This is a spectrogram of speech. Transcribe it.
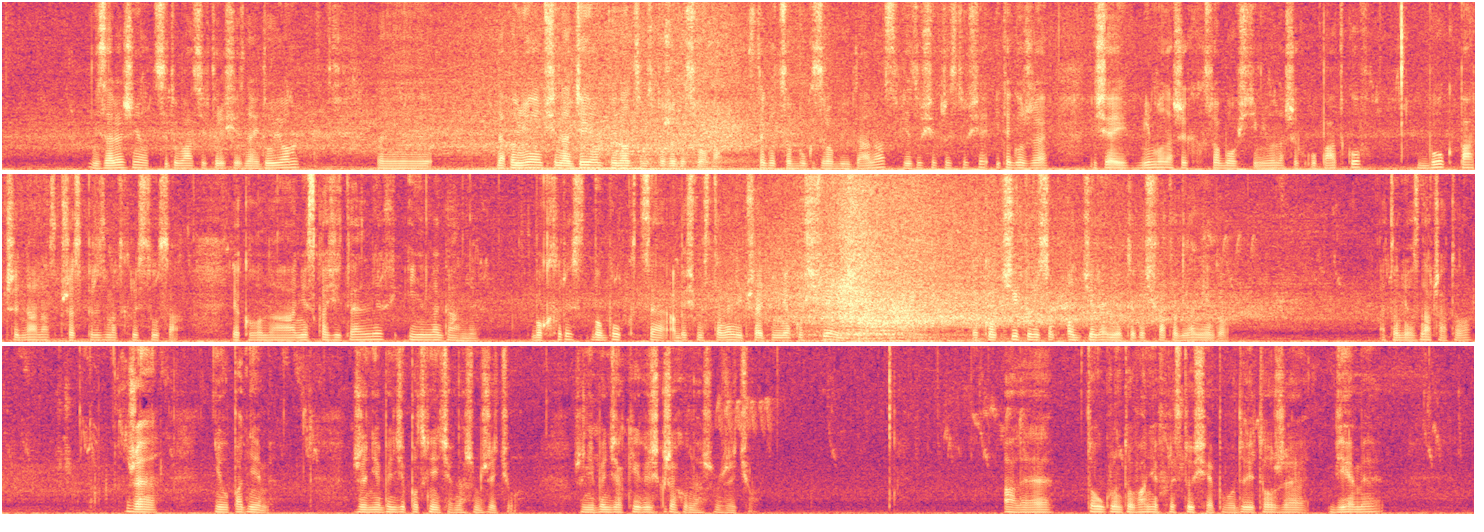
niezależnie od sytuacji, w której się znajdują, y, napełniają się nadzieją płynącą z Bożego Słowa, z tego, co Bóg zrobił dla nas w Jezusie Chrystusie i tego, że dzisiaj, mimo naszych słabości, mimo naszych upadków, Bóg patrzy na nas przez pryzmat Chrystusa jako na nieskazitelnych i nienagannych, bo, Chryst, bo Bóg chce, abyśmy stanęli przed Nim jako święci, jako ci, którzy są oddzieleni od tego świata dla Niego. A to nie oznacza to, że nie upadniemy, że nie będzie potknięcia w naszym życiu, że nie będzie jakiegoś grzechu w naszym życiu. Ale to ugruntowanie w Chrystusie powoduje to, że wiemy,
